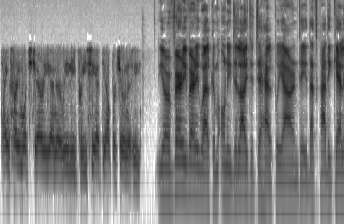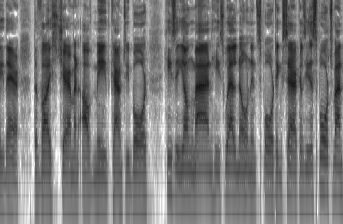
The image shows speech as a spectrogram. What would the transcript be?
Thanks very much, Jerry, and I really appreciate the opportunity. You're very, very welcome. Only delighted to help. We are indeed. That's Paddy Kelly there, the Vice Chairman of Meath County Board. He's a young man. He's well known in sporting circles. He's a sportsman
